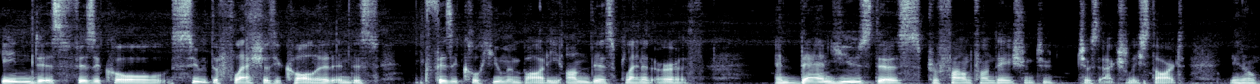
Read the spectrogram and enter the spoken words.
in this physical suit of flesh, as you call it, in this physical human body on this planet Earth, and then use this profound foundation to just actually start, you know,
